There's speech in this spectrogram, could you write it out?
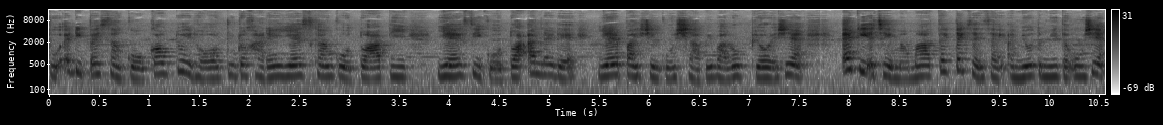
သူအဲ့ဒီပိုက်ဆံကိုကောက်တွေ့တော့သူတခါတည်းရဲစခန်းကိုတွားပြီးရဲစီကိုတွားအပ်လိုက်တဲ့ရဲပိုင်ရှင်ကိုရှာပေးပါလို့ပြောရရှင်။အဲ့ဒီအချိန်မှာမှတိတ်တိတ်ဆိုင်ဆိုင်အမျိုးသမီးတူရှင်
